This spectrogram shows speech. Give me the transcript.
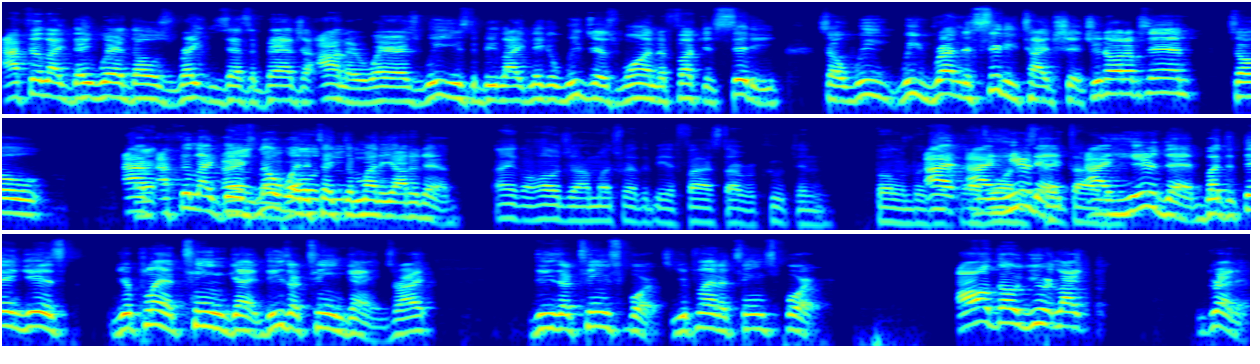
I feel like they wear those ratings as a badge of honor, whereas we used to be like, nigga, we just won the fucking city. So we we run the city type shit. You know what I'm saying? So I, I feel like there's no way to take you. the money out of them. I ain't gonna hold you. I'd much rather be a five star recruit than Bolingbrook. I, I hear that. I hear that. But the thing is, you're playing team game. These are team games, right? These are team sports. You're playing a team sport. Although you're like, granted,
